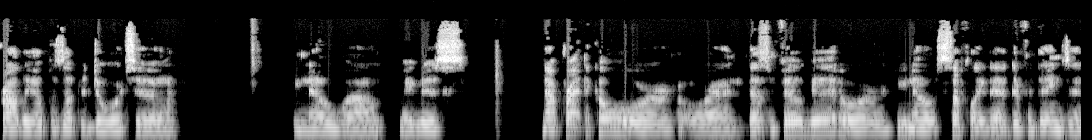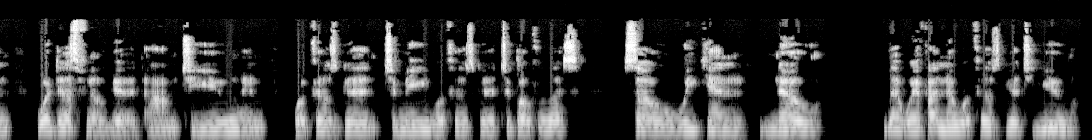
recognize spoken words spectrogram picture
probably opens up the door to, you know, um, maybe it's not practical or or doesn't feel good or you know stuff like that different things. And what does feel good um, to you and what feels good to me what feels good to both of us. So we can know that way. If i know what feels good to you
